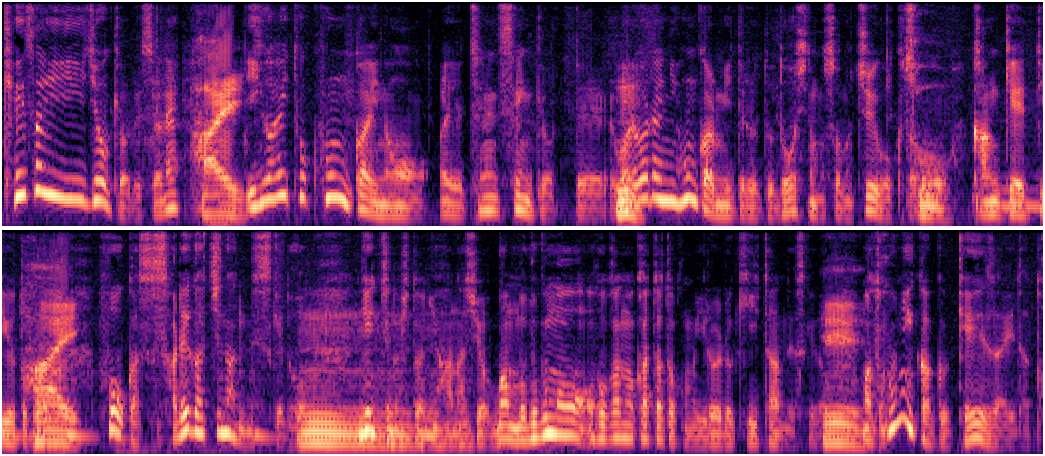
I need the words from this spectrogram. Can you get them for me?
経済状況ですよね。はい意外と今回の、えー選挙って、我々日本から見てると、どうしてもその中国との関係っていうところがはいフォーカスされがちなんですけど、ん現地の人に話を、まあ、僕も他の方とかもいろいろ聞いたんですけど、ええまあ、とにかく経済だと。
